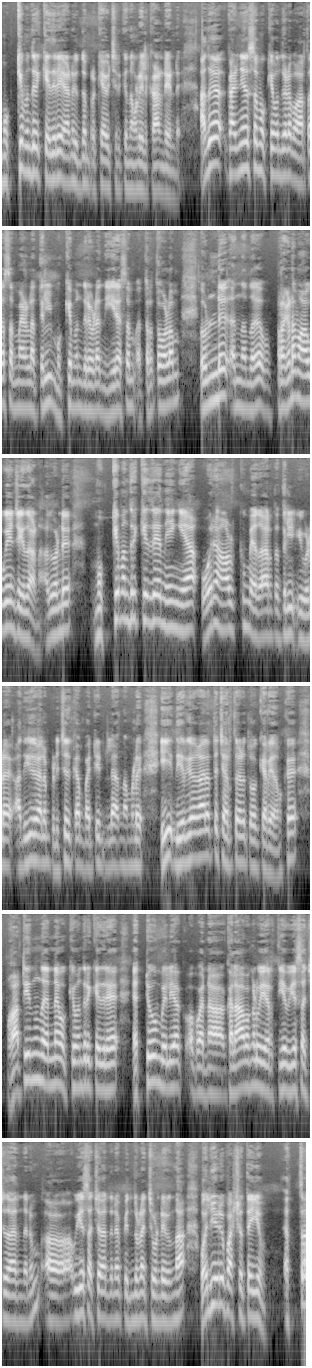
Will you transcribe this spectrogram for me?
മുഖ്യമന്ത്രിക്കെതിരെയാണ് യുദ്ധം പ്രഖ്യാപിച്ചിരിക്കുന്നത് നമ്മളിൽ കാണേണ്ടത് അത് കഴിഞ്ഞ ദിവസം മുഖ്യമന്ത്രിയുടെ വാർത്താ സമ്മേളനത്തിൽ മുഖ്യമന്ത്രിയുടെ നീരസം എത്രത്തോളം ഉണ്ട് എന്നത് പ്രകടമാവുകയും ചെയ്തതാണ്. അതുകൊണ്ട് മുഖ്യമന്ത്രിക്കെതിരെ നീങ്ങിയ ഒരാൾക്കും യഥാർത്ഥത്തിൽ ഇവിടെ അധികകാലം പിടിച്ചു നിൽക്കാൻ പറ്റിയിട്ടില്ല നമ്മൾ ഈ ദീർഘകാലത്തെ ചേർത്തെടുത്ത് നോക്കിയറിയാം. നമുക്ക് പാർട്ടിയിൽ നിന്ന് തന്നെ മുഖ്യമന്ത്രിക്കെതിരെ ഏറ്റവും വലിയ പിന്നെ കലാപങ്ങൾ ഉയർത്തിയ വി എസ് അച്യുതാനന്ദനും വി എസ് അച്യുതാനന്ദനെ പിന്തുണച്ചുകൊണ്ടിരുന്ന വലിയൊരു പക്ഷത്തെയും എത്ര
